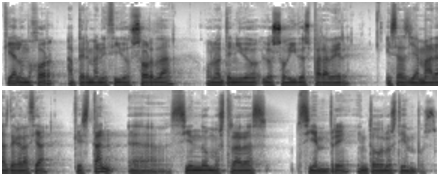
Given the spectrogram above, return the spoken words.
que a lo mejor ha permanecido sorda o no ha tenido los oídos para ver esas llamadas de gracia que están eh, siendo mostradas siempre, en todos los tiempos.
